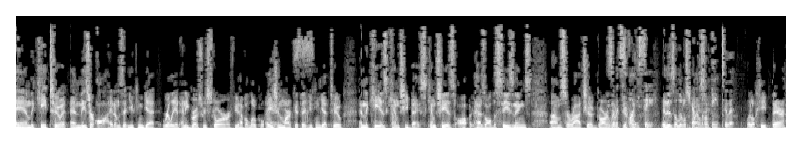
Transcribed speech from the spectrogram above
And the key to it, and these are all items that you can get really at any grocery store or if you have a local Asian market that you can get to. And the key is kimchi base. Kimchi is all, has all the seasonings, um, sriracha, garlic. So it's different- spicy. It is a little spicy. Got a little heat to it. Little heat there.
